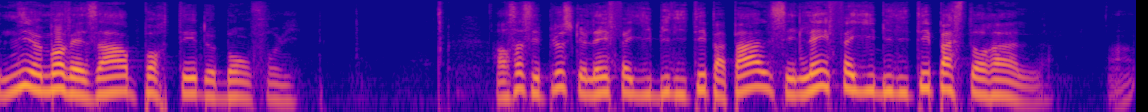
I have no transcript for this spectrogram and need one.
ni un mauvais arbre porté de bons fruits. Alors ça, c'est plus que l'infaillibilité papale, c'est l'infaillibilité pastorale. Hein?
